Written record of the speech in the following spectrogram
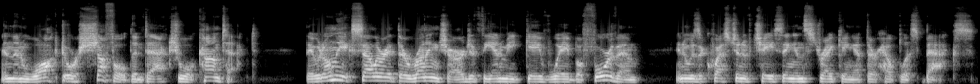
and then walked or shuffled into actual contact. They would only accelerate their running charge if the enemy gave way before them, and it was a question of chasing and striking at their helpless backs.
